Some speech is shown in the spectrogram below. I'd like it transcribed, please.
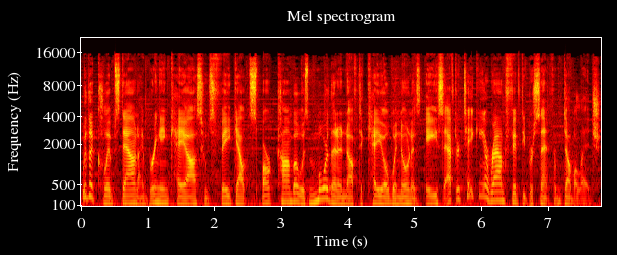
With Eclipse down, I bring in Chaos whose fake out Spark combo is more than enough to KO Winona's ace after taking around 50% from Double Edge.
